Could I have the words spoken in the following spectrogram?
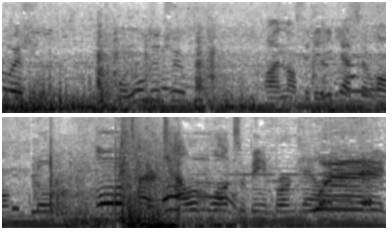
Wesh. Au nom de Dieu. Ah non, c'est délicat ce rang. oh entire tower blocks are being burned down Wait.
